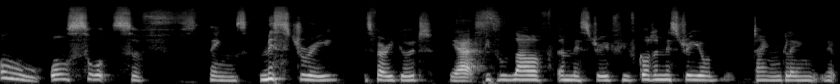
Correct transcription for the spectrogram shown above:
Oh, all sorts of things. Mystery is very good. Yes. People love a mystery. If you've got a mystery you're dangling, you know,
